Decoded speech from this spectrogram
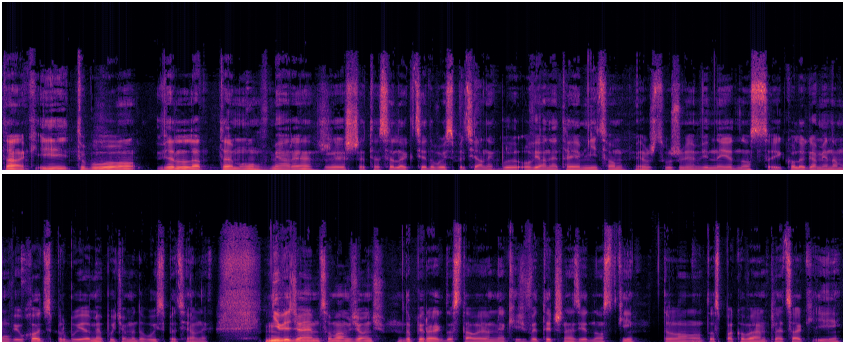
Tak, i to było wiele lat temu w miarę, że jeszcze te selekcje do wojsk specjalnych były owiane tajemnicą. Ja już służyłem w innej jednostce i kolega mnie namówił, chodź, spróbujemy, pójdziemy do wojsk specjalnych. Nie wiedziałem, co mam wziąć. Dopiero jak dostałem jakieś wytyczne z jednostki, to, to spakowałem plecak i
